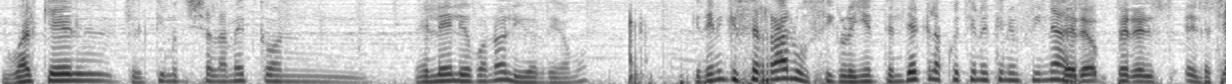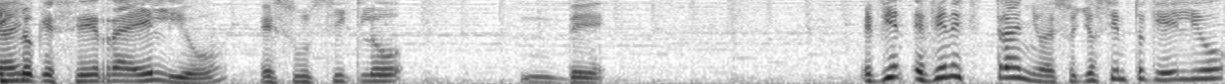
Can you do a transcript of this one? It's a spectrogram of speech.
igual que el, que el Timothy Chalamet con el Helio con Oliver, digamos, que tienen que cerrar un ciclo y entender que las cuestiones tienen final. Pero, pero el, el ciclo que cierra Helio es un ciclo de... Es bien, es bien extraño eso. Yo siento que Helio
